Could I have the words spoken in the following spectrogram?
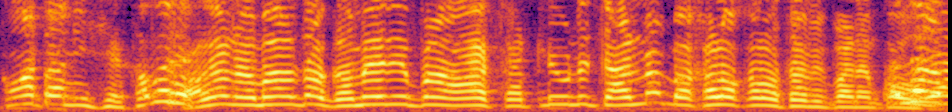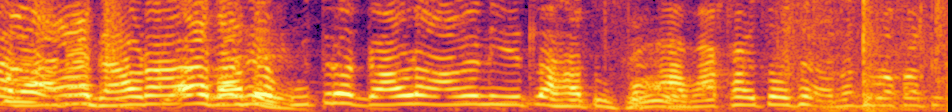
કાંટાની છે ખબર અમારે તો ગમે નહીં પણ આ કટલીઓને ચાર નો બખાડો કરો તમે પણ એમ કહો. રાતે કૂતરો ગાવડા આવે નહીં એટલે હાથું છે. આ વાખાય તો છે વાખાતું.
